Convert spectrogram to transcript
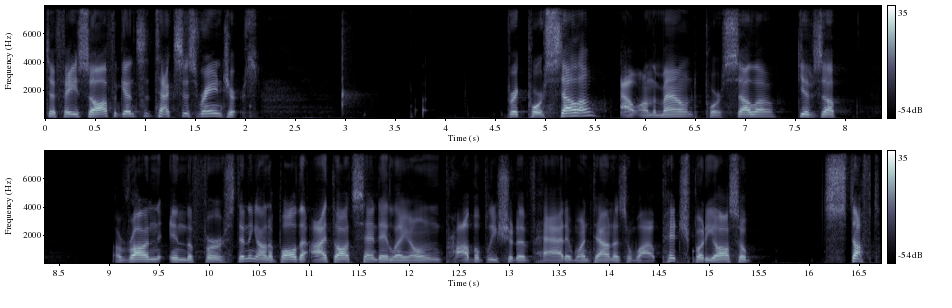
to face off against the Texas Rangers. Rick Porcello out on the mound. Porcello gives up a run in the first inning on a ball that I thought Sandy Leon probably should have had. It went down as a wild pitch, but he also stuffed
